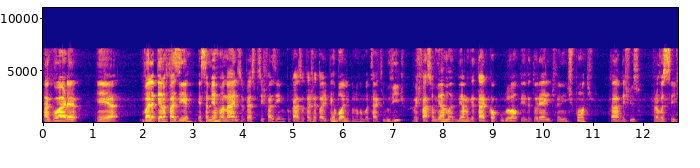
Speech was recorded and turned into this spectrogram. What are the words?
Agora, é, vale a pena fazer essa mesma análise. Eu peço para vocês fazerem para o caso da trajetória hiperbólica. Eu não vou botar aqui no vídeo, mas façam o mesmo, mesmo detalhe, calculo lá o P vetor L em diferentes pontos. Tá? Deixo isso para vocês.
